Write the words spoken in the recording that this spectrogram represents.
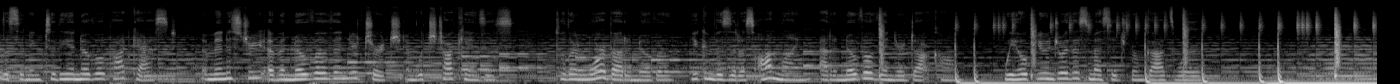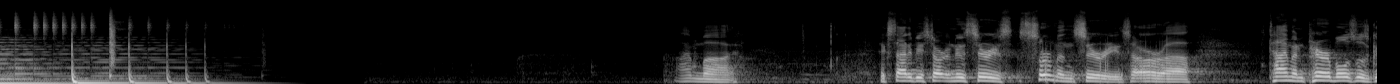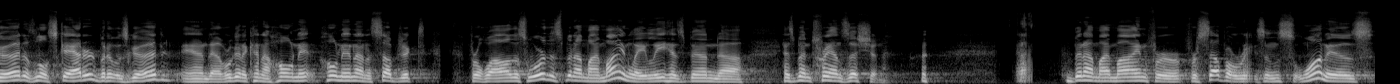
You're listening to the Innovo Podcast, a ministry of Innovo Vineyard Church in Wichita, Kansas. To learn more about Innovo, you can visit us online at innovovineyard.com. We hope you enjoy this message from God's Word. I'm uh, excited to be starting a new series, sermon series. Our uh, time in parables was good. It was a little scattered, but it was good. And uh, we're going to kind of hone, in, hone in on a subject for a while. This word that's been on my mind lately has been, uh, has been transition. been on my mind for, for several reasons. One is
